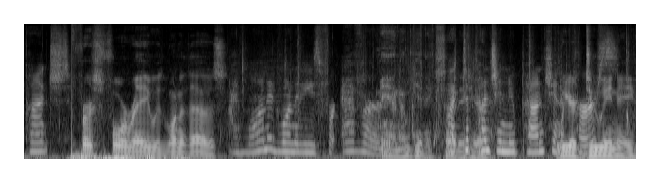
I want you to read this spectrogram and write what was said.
Punched. First foray with one of those. I wanted one of these forever. Man, I'm getting excited. like to here. punch a new punch in we a are doing a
